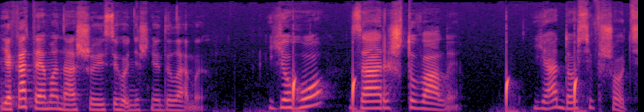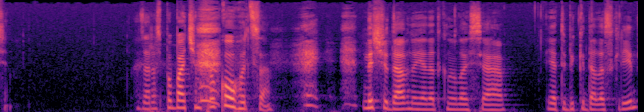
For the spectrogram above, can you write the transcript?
Яка тема нашої сьогоднішньої дилеми? Його заарештували. Я досі в шоці. Зараз побачимо, про кого це. Нещодавно я наткнулася. Я тобі кидала скрін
